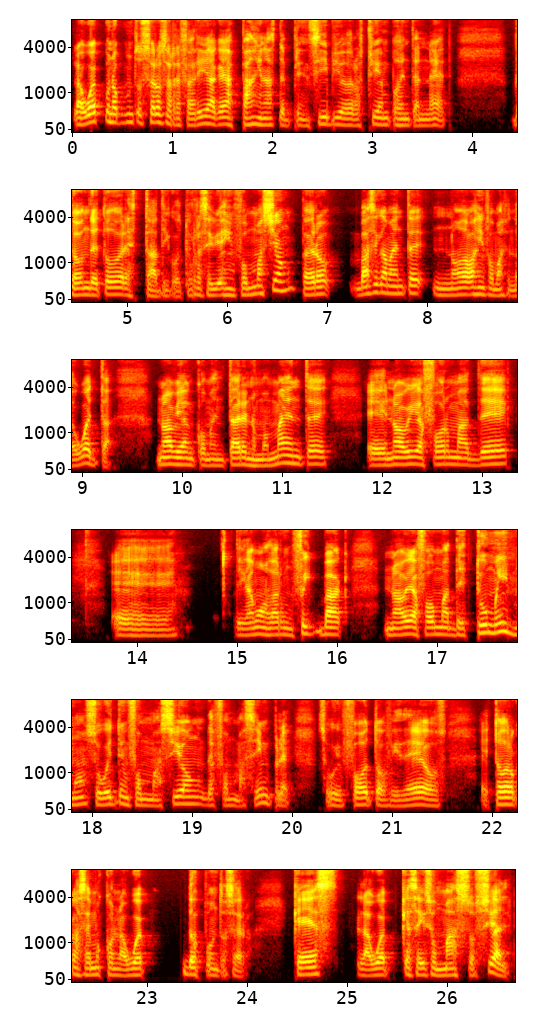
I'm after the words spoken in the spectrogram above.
La web 1.0 se refería a aquellas páginas del principio de los tiempos de Internet, donde todo era estático. Tú recibías información, pero básicamente no dabas información de vuelta. No habían comentarios normalmente, eh, no había forma de eh, digamos, dar un feedback. No había forma de tú mismo subir tu información de forma simple, subir fotos, videos, eh, todo lo que hacemos con la web 2.0, que es la web que se hizo más social,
